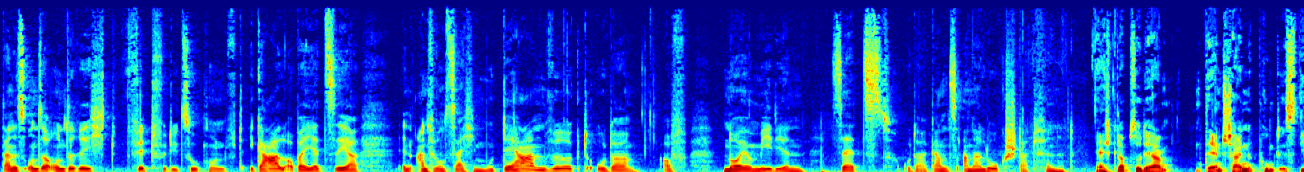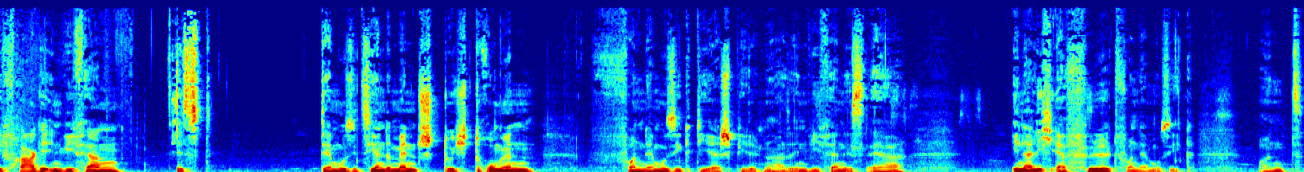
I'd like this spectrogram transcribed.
dann ist unser Unterricht fit für die Zukunft. Egal, ob er jetzt sehr in Anführungszeichen modern wirkt oder auf neue Medien setzt oder ganz analog stattfindet. Ja, ich glaube, so der, der entscheidende Punkt ist die Frage, inwiefern ist der musizierende Mensch durchdrungen von der Musik, die er spielt. Ne? Also inwiefern ist er innerlich erfüllt von der Musik. Und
